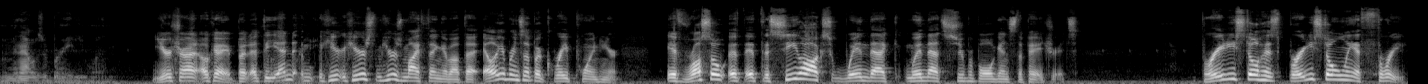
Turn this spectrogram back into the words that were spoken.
I mean, that was a Brady win. You're trying. Okay, but at the end, here, here's here's my thing about that. Elliot brings up a great point here. If Russell, if, if the Seahawks win that win that Super Bowl against the Patriots, Brady still has Brady still only at three.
